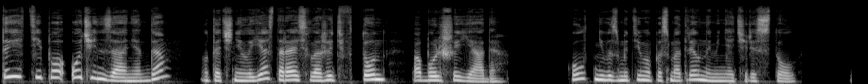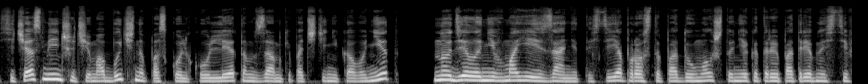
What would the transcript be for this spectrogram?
ты типа очень занят, да?» — уточнила я, стараясь вложить в тон побольше яда. Колт невозмутимо посмотрел на меня через стол. «Сейчас меньше, чем обычно, поскольку летом в замке почти никого нет, но дело не в моей занятости. Я просто подумал, что некоторые потребности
